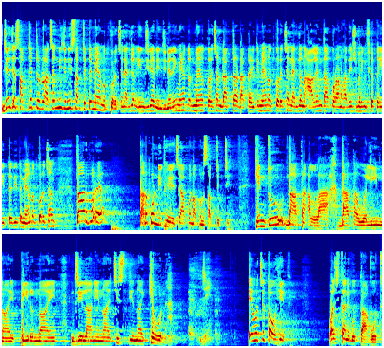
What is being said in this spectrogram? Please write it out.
যে যে সাবজেক্টের আছেন, নিজ নিজ সাবজেক্টে মেহনত করেছেন। একজন ইঞ্জিনিয়ার ইঞ্জিনিয়ারিং মেহনত মেহনত করেছেন ডাক্তার ডাক্তারিতে মেহনত করেছেন। একজন আলেম, তার কোরআন, হাদিস ইত্যাদিতে মেহনত করেছেন। তারপরে তার পণ্ডিত হয়েছে আপন আপন সাবজেক্টে কিন্তু দাতা আল্লাহ, দাতা ওয়ালি নয়, পীর নয়, জিলানি নয়, চিস্তি নয়, কেউ না। জি। এ হচ্ছে তৌহিদ। ওয়াজিতানিবুত তাগুত।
